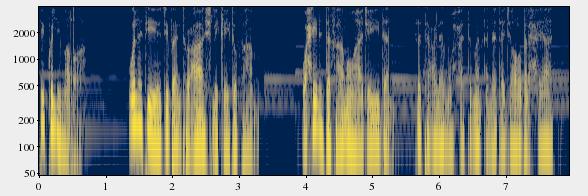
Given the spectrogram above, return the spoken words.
في كل مرة والتي يجب أن تعاش لكي تفهم. وحين تفهمها جيدا ستعلم حتما أن تجارب الحياة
